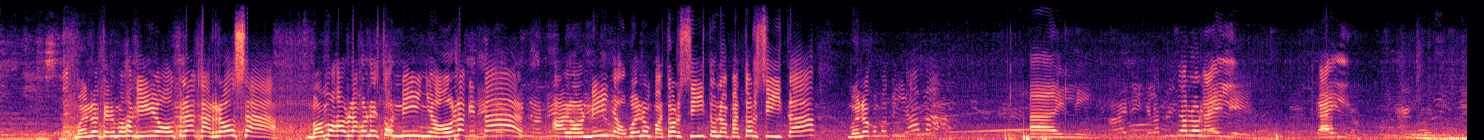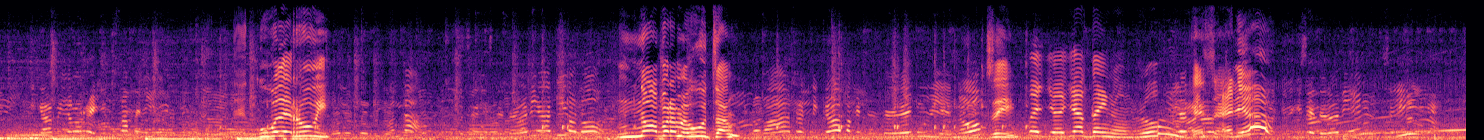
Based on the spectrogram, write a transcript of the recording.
Bueno, tenemos aquí otra carroza. Vamos a hablar con estos niños. Hola, ¿qué tal? A los niños. Bueno, un pastorcito, una pastorcita. Bueno, ¿cómo te llamas? Kylie. Ay, ¿qué le has pedido a los reyes? Kylie. ¿Y qué le has pedido a los reyes? ¿Tú has pedido? Cubo de Ruby. Anda. ¿Se te da bien a ti o no? No, pero me gustan. Lo vas a practicar para que se te dé muy bien, ¿no? Sí. Pues yo ya tengo Ruby. ¿En serio? ¿Y se te da bien? ¿Sí?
